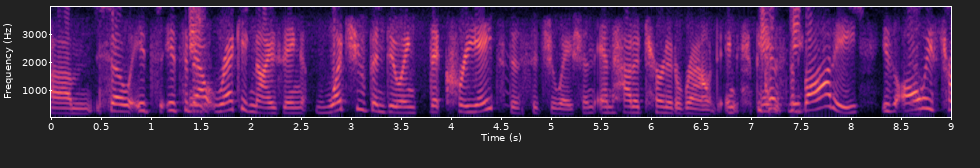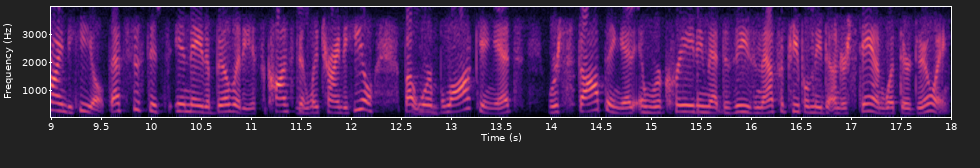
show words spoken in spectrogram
Um, so it's it's about recognizing what you've been doing that creates this situation and how to turn it around. And because the body is always trying to heal. That's just its innate ability. It's constantly trying to heal, but we're blocking it, we're stopping it, and we're creating that disease. And that's what people need to understand what they're doing.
